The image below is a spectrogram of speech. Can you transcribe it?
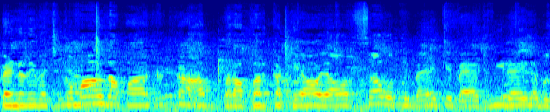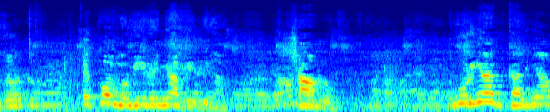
ਪਿੰਡ ਦੇ ਵਿੱਚ ਕਮਾਲ ਦਾ ਪਾਰਕ, ਘਾਹ ਬਰਾਬਰ ਇਕੱਠਿਆ ਹੋਇਆ ਔਰ ਸਭ ਉੱਥੇ ਬਹਿ ਕੇ ਬੈਠ ਵੀ ਰਹੇ ਨੇ ਬਜ਼ੁਰਗ ਤੇ ਘੁੰਮ ਵੀ ਰਹੀਆਂ ਬੀਬੀਆਂ ਸ਼ਾਮ ਨੂੰ। ਪੂਰੀਆਂ ਗਲੀਆਂ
